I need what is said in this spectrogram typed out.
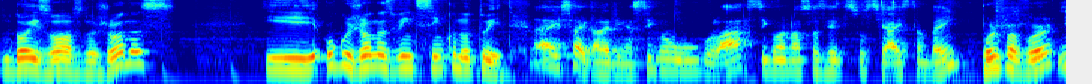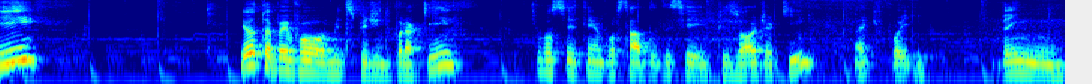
dois Os no Jonas. E Hugo Jonas 25 no Twitter. É isso aí, galerinha. Sigam o Hugo lá, sigam as nossas redes sociais também. Por favor. E eu também vou me despedindo por aqui que você tenha gostado desse episódio aqui, né, que foi bem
